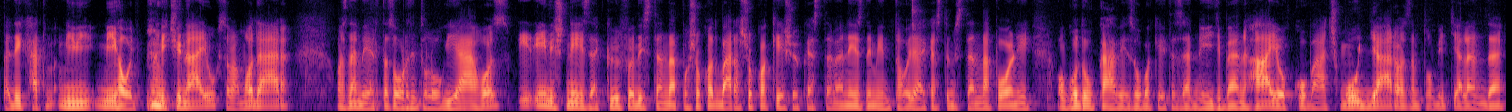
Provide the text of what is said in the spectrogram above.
pedig hát mi, mi, ahogy mi csináljuk, szóval a madár, az nem ért az ornitológiához. Én is nézek külföldi stand bár sokkal később kezdtem el nézni, mint ahogy elkezdtünk stand a Godó kávézóba 2004-ben. Hájok Kovács módjára, az nem tudom mit jelent, de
